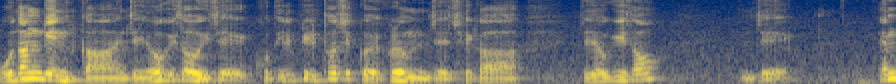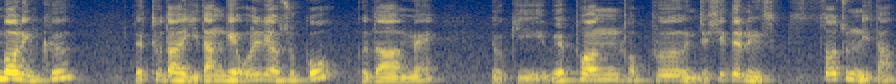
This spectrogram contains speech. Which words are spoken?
5단계니까 이제 여기서 이제 곧 1필 터질 거예요. 그럼 이제 제가 이제 여기서 이제 엠버링크 레투다 2단계 올려주고 그 다음에 여기 웨펀 퍼프 이제 시드링 써줍니다.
